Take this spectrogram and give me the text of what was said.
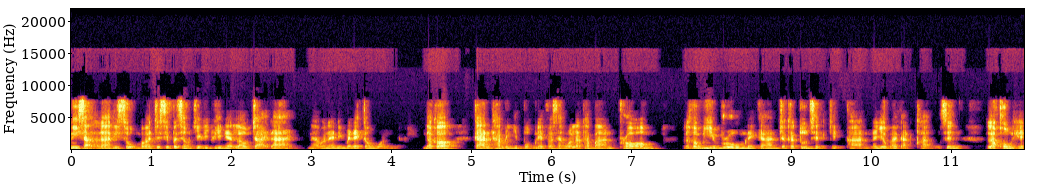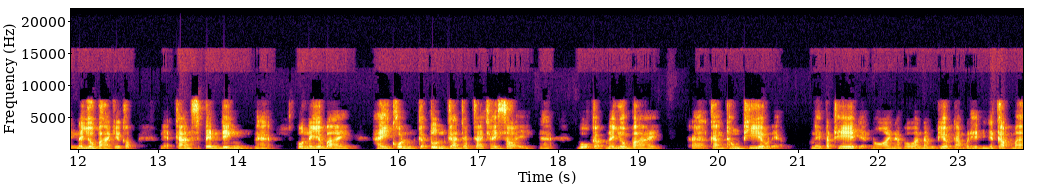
นี้สาธารณะที่สูงประมาณ 70%ของ GDP เนี่ยเราจ่ายได้นะวันนี้ไม่ได้กังวล แล้วก็การทำอย่างนี้ปุ๊บเนี่ยก็แสดงว่ารัฐบาลพร้อม แล้วก็มี room ในการจะกระตุ้นเศรษฐกิจผ่านนโยบายการคลัง ซึ่งเราคงเห็นนโยบายเกี่ยวกับเนี่ยการ spending นะฮะพวกนโยบายให้คนกระตุ้นการจับจ่ายใช้สอยนะฮะบวกกับนโยบายการท่องเที่ยวเนี่ย ในประเทศอย่างน้อยนะเพราะว่านักท่องเที่ยวต่างประเทศยังกลับมา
